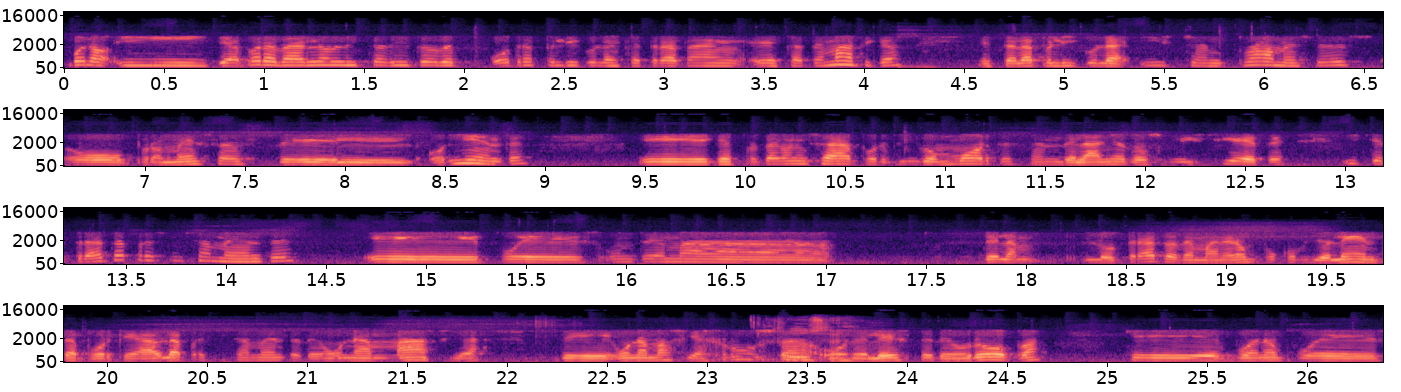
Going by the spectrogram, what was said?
Bueno, y ya para darle un listadito de otras películas que tratan esta temática, está la película Eastern Promises o Promesas del Oriente, eh, que es protagonizada por Viggo Mortensen del año 2007 y que trata precisamente eh, pues un tema de la, lo trata de manera un poco violenta porque habla precisamente de una mafia, de una mafia rusa, Rusa. o del este de Europa, que bueno pues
